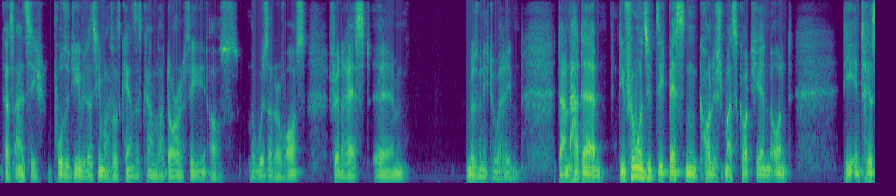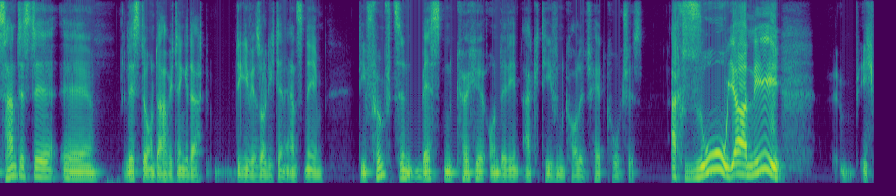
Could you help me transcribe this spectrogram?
das einzig Positive, das jemals aus Kansas kam, war Dorothy aus The Wizard of Oz. Für den Rest ähm, müssen wir nicht drüber reden. Dann hat er die 75 besten College-Maskottchen und die interessanteste äh, Liste, und da habe ich dann gedacht, Diggi, wer soll dich denn ernst nehmen? Die 15 besten Köche unter den aktiven College Head Coaches. Ach so, ja, nee. Ich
